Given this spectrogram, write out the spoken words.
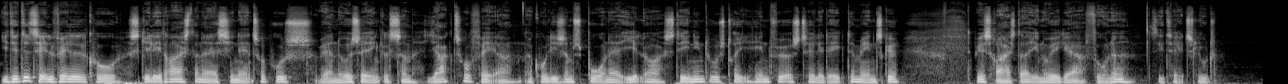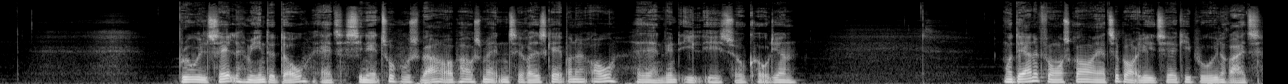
i dette tilfælde kunne skeletresterne af Sinanthropus være noget så enkelt som jagttrofæer og kunne ligesom sporene af ild- og stenindustri henføres til et ægte menneske, hvis rester endnu ikke er fundet. Citat slut. Bruel selv mente dog, at Sinanthropus var ophavsmanden til redskaberne og havde anvendt ild i Sokodian. Moderne forskere er tilbøjelige til at give Buil ret.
